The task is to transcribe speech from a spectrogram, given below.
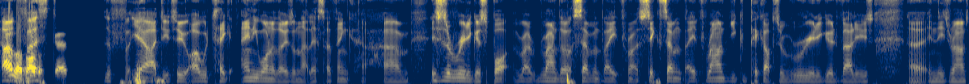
I love first, all those guys. The yeah, I do too. I would take any one of those on that list. I think um, this is a really good spot around the seventh, eighth, sixth, seventh, eighth round. You can pick up some really good values uh, in these rounds.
